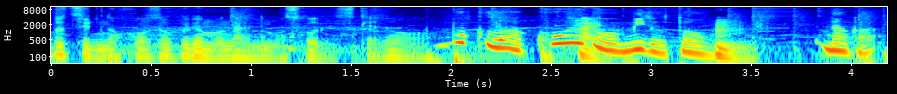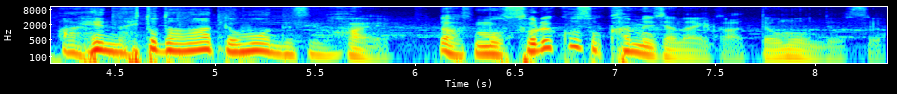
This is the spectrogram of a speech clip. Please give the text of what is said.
物理の法則でも何でもそうですけど。僕はこういうのを見ると、うん。なんかあ変な人だなって思うんですよ。はい。だからもうそれこそ神じゃないかって思うんですよ。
